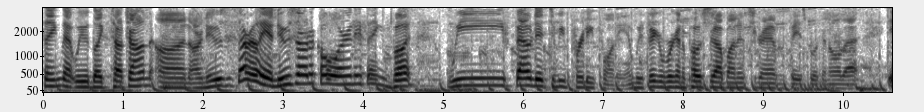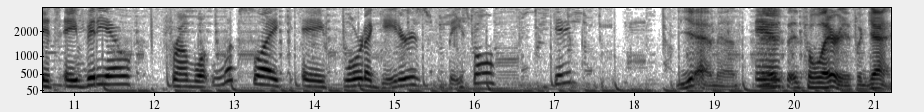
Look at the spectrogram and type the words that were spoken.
thing that we would like to touch on on our news. It's not really a news article or anything, but we found it to be pretty funny, and we figured we're gonna post it up on Instagram and Facebook and all that. It's a video from what looks like a Florida Gators baseball game. Yeah, man. and- it's it's hilarious. Again,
